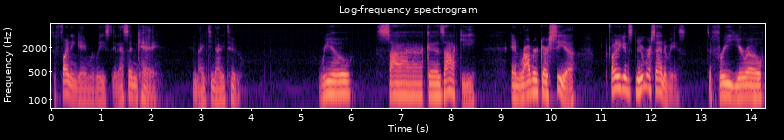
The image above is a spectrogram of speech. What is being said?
is a fighting game released in SNK in 1992 Ryo Sakazaki and Robert Garcia fight against numerous enemies to free Euro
